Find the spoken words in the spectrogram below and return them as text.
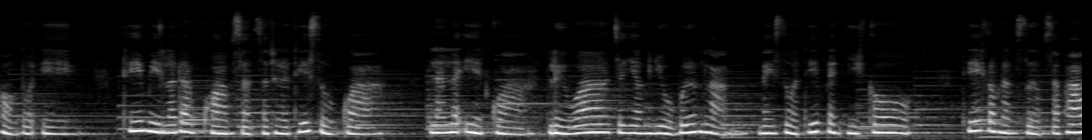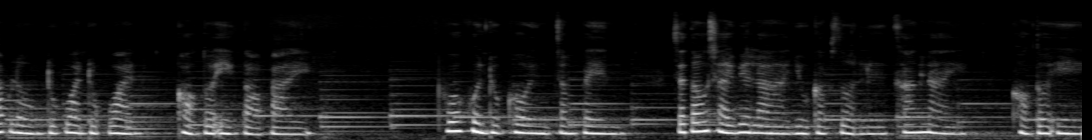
ของตัวเองที่มีระดับความสั่นสะเทือนที่สูงกว่า และละเอียดกว่า หรือว่าจะยังอยู่เบื้องหลังในส่วนที่เป็นอีโก้ ที่กำลังเสริมสภาพลงทุกวันทุกวันของตัวเองต่อไป พวกคุณทุกคนจำเป็น จะต้องใช้เวลาอยู่กับส่วนลึกข้างในของตัวเอง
